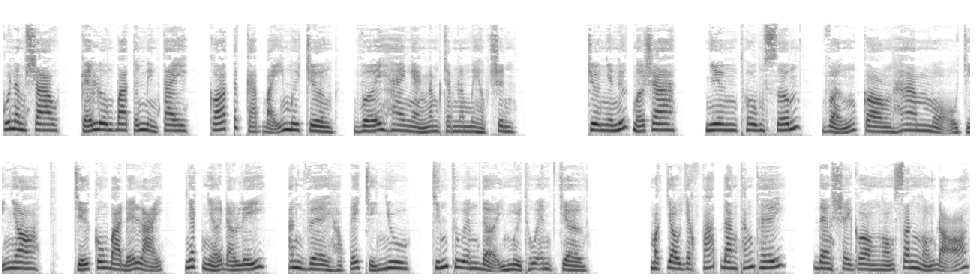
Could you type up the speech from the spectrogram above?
Cuối năm sau, kể luôn ba tỉnh miền Tây có tất cả 70 trường với 2.550 học sinh. Trường nhà nước mở ra, nhưng thôn sớm vẫn còn ham mộ chữ nho. Chữ con bà để lại, nhắc nhở đạo lý, anh về học lấy chữ nhu, chín thu em đợi, mười thu em chờ. Mặc dầu giặc Pháp đang thắng thế, đèn Sài Gòn ngọn xanh ngọn đỏ,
